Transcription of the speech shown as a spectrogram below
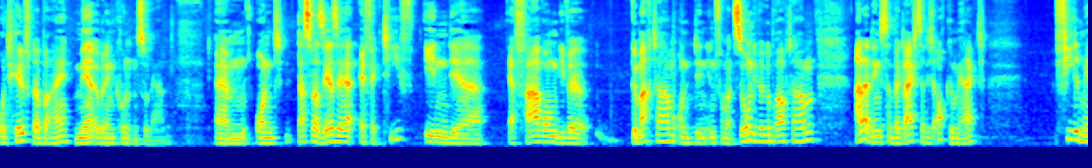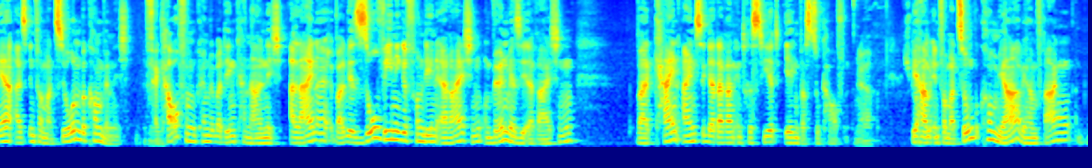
und hilft dabei, mehr über den Kunden zu lernen. Ähm, und das war sehr, sehr effektiv in der Erfahrung, die wir gemacht haben und den Informationen, die wir gebraucht haben. Allerdings haben wir gleichzeitig auch gemerkt, viel mehr als Informationen bekommen wir nicht. Verkaufen können wir über den Kanal nicht. Alleine, weil wir so wenige von denen erreichen und wenn wir sie erreichen, weil kein einziger daran interessiert, irgendwas zu kaufen. Ja, wir haben Informationen bekommen, ja, wir haben Fragen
